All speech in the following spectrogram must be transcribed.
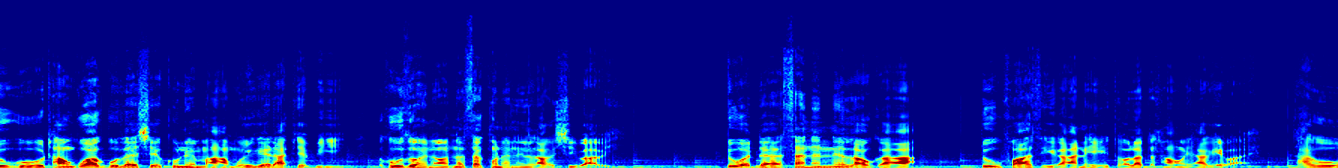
ူ့ကို1998ခုနှစ်မှာမွေးခဲ့တာဖြစ်ပြီးအခုဆိုရင်တော့28နှစ်လောက်ရှိပါပြီသူ့အသက်12နှစ်လောက်ကသူ့အဖွားစီကနေဒေါ်လာ1000ရခဲ့ပါတယ်ဒါကို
